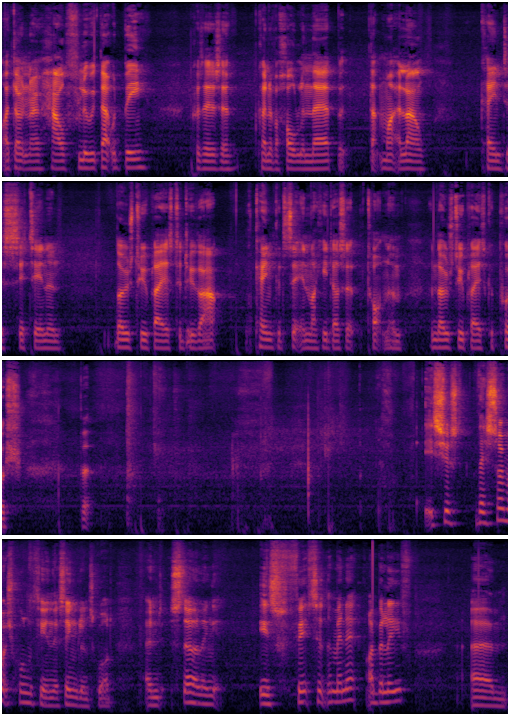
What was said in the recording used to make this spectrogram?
I don't know how fluid that would be, because there's a kind of a hole in there, but that might allow Kane to sit in and those two players to do that. Kane could sit in like he does at Tottenham, and those two players could push. But it's just there's so much quality in this England squad, and Sterling is fit at the minute, I believe. Um,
